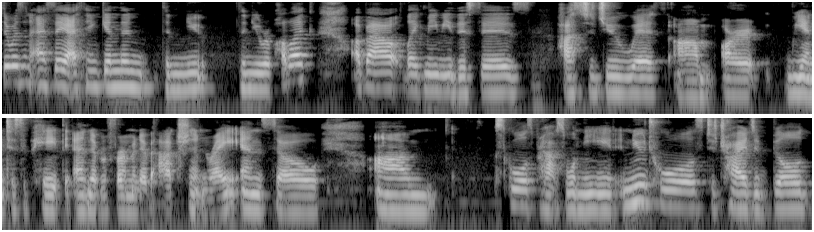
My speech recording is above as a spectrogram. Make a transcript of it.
there was an essay I think in the the new the New Republic about like maybe this is has to do with um, our we anticipate the end of affirmative action, right? And so um, schools perhaps will need new tools to try to build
